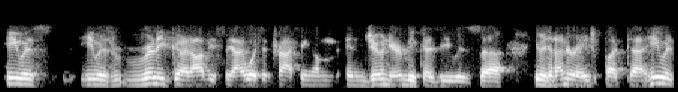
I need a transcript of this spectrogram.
he was he was really good. Obviously, I wasn't tracking him in junior because he was uh, he was an underage, but uh, he was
